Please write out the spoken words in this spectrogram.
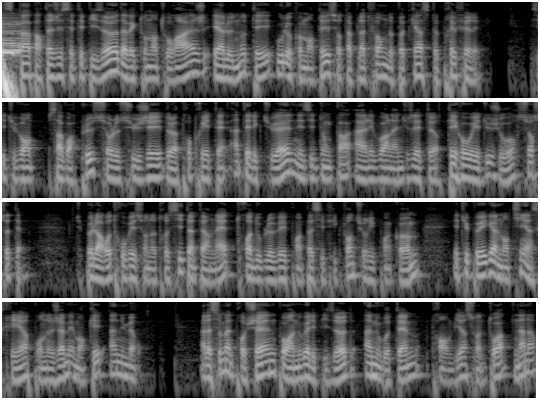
N'hésite pas à partager cet épisode avec ton entourage et à le noter ou le commenter sur ta plateforme de podcast préférée. Si tu veux en savoir plus sur le sujet de la propriété intellectuelle, n'hésite donc pas à aller voir la newsletter et du jour sur ce thème. Tu peux la retrouver sur notre site internet www.pacificventuri.com et tu peux également t'y inscrire pour ne jamais manquer un numéro. À la semaine prochaine pour un nouvel épisode, un nouveau thème. Prends bien soin de toi, Nana.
